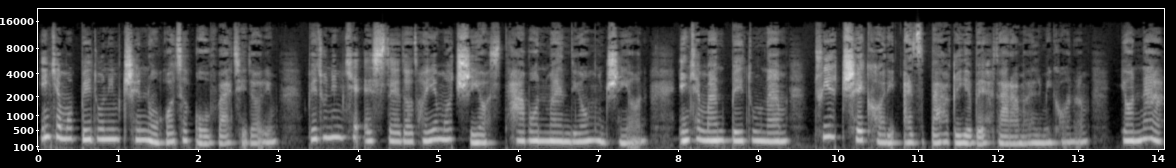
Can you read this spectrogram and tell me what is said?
اینکه ما بدونیم چه نقاط قوتی داریم بدونیم که استعدادهای ما چیاست توانمندیامون چیان. اینکه من بدونم توی چه کاری از بقیه بهتر عمل می‌کنم یا نه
